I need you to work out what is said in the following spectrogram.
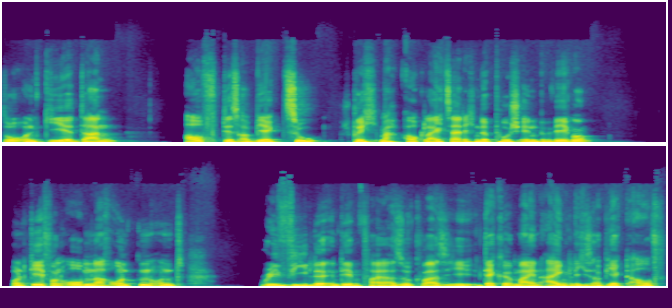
so und gehe dann auf das Objekt zu, sprich, mache auch gleichzeitig eine Push-In-Bewegung und gehe von oben nach unten und reveale in dem Fall, also quasi decke mein eigentliches Objekt auf.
